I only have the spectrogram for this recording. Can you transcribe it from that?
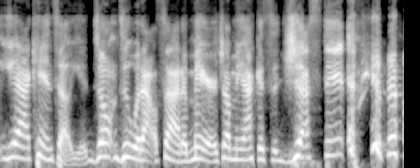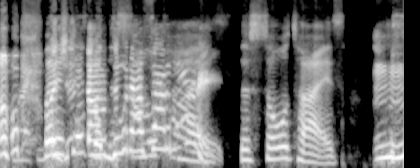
yeah, I can tell you. Don't do it outside of marriage. I mean, I could suggest it, you know, right. but, but just don't do it outside ties, of marriage. The soul ties mm-hmm.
